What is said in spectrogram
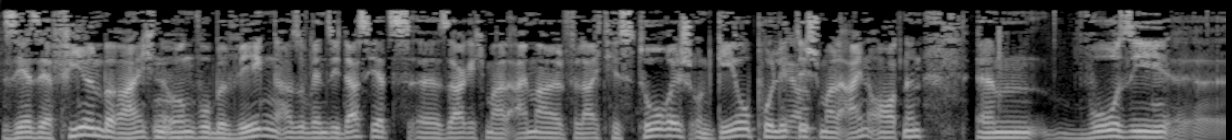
sehr, sehr vielen Bereichen hm. irgendwo bewegen. Also wenn Sie das jetzt, äh, sage ich mal, einmal vielleicht historisch und geopolitisch ja. mal einordnen, ähm, wo Sie äh,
